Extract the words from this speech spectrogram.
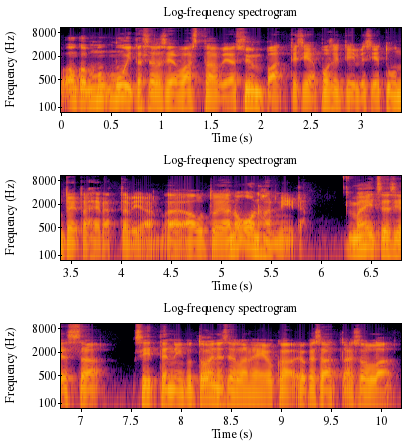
onko mu- muita sellaisia vastaavia sympaattisia, positiivisia tunteita herättäviä autoja? No onhan niitä. Mä itse asiassa sitten niin kuin toinen sellainen, joka, joka saattaisi olla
